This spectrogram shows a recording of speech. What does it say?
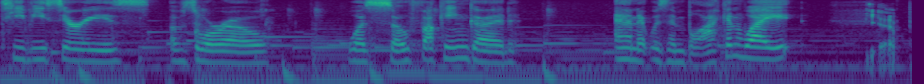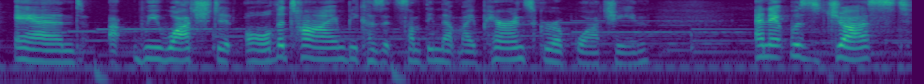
TV series of Zorro was so fucking good and it was in black and white Yep. and uh, we watched it all the time because it's something that my parents grew up watching and it was just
